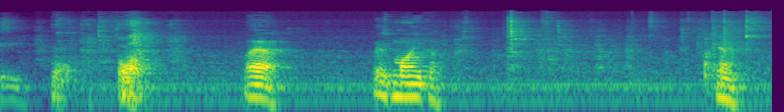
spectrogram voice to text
Zacht. Where? Where? Where's Michael? Come.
